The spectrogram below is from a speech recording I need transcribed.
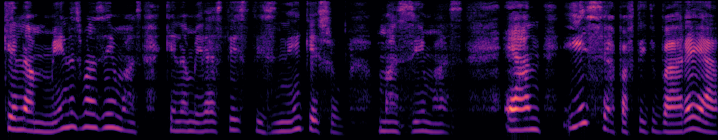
και να μείνεις μαζί μας και να μοιραστείς τις νίκες σου μαζί μας. Εάν είσαι από αυτή την παρέα,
